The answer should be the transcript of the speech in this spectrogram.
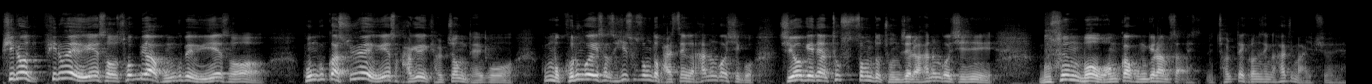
필요 필요에 의해서 소비와 공급에 의해서 공급과 수요에 의해서 가격이 결정되고 그럼 뭐 그런 거에 있어서 희소성도 발생을 하는 것이고 지역에 대한 특수성도 존재를 하는 것이 무슨 뭐 원가 공개를 하면서 절대 그런 생각 하지 마십시오. 예.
